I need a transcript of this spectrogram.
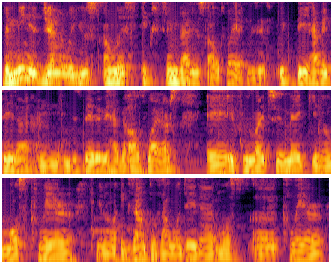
The mean is generally used unless extreme values outlier exist. If we have a data and in this data we have outliers uh, if we like to make you know most clear you know examples of our data most uh, clear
